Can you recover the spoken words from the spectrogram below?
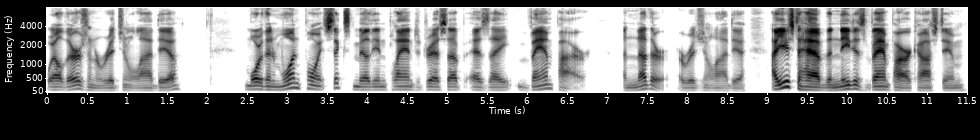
Well, there's an original idea. More than 1.6 million plan to dress up as a vampire. Another original idea. I used to have the neatest vampire costume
